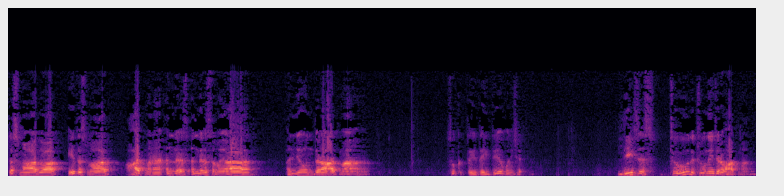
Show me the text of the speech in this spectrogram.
Tasmadva etasmad atmana andras andras samayat anyontara atma Sukha Taittiriya Upanishad leads us to the true nature of Atma.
